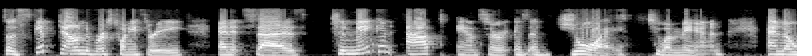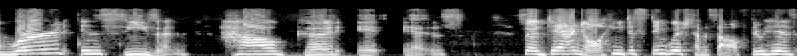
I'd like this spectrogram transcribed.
So skip down to verse 23, and it says, To make an apt answer is a joy to a man, and a word in season, how good it is. So Daniel, he distinguished himself through his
